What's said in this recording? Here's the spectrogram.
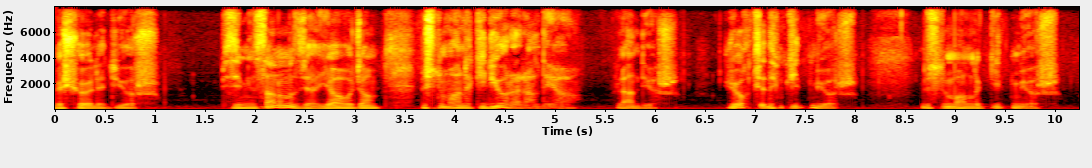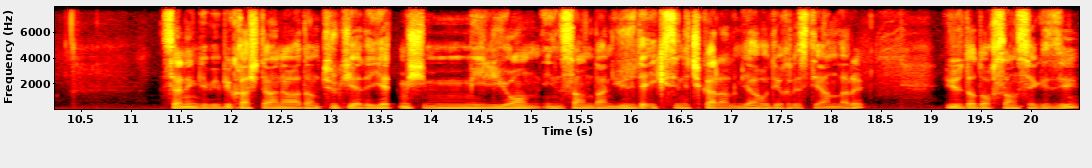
Ve şöyle diyor. Bizim insanımız ya ya hocam Müslümanlık gidiyor herhalde ya falan diyor. Yok dedim gitmiyor. Müslümanlık gitmiyor. Senin gibi birkaç tane adam Türkiye'de 70 milyon insandan yüzde ikisini çıkaralım Yahudi Hristiyanları. Yüzde 98'i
